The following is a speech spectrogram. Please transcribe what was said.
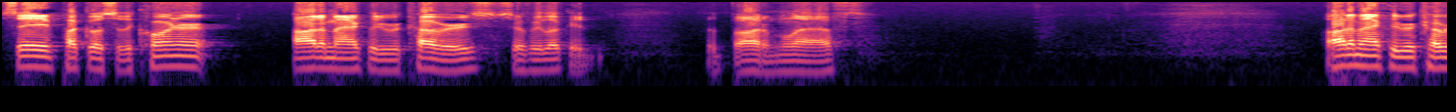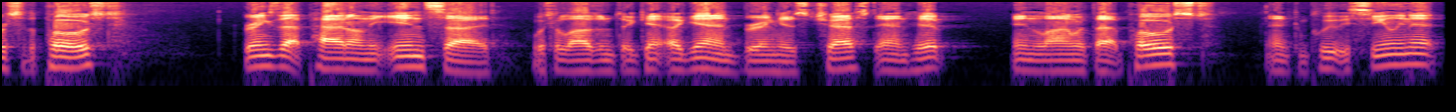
save. Puck goes to the corner. Automatically recovers. So if we look at the bottom left, automatically recovers to the post, brings that pad on the inside, which allows him to again bring his chest and hip in line with that post and completely sealing it.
